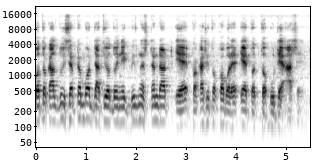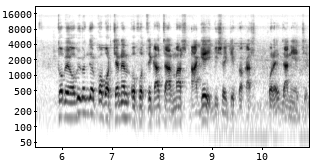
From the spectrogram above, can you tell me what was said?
গতকাল দুই সেপ্টেম্বর জাতীয় দৈনিক বিজনেস স্ট্যান্ডার্ড এ প্রকাশিত খবরে এ তথ্য উঠে আসে। তবে অভিগঞ্জের খবর চ্যানেল ও পত্রিকা চার মাস আগেই বিষয়টি প্রকাশ করে জানিয়েছিল।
